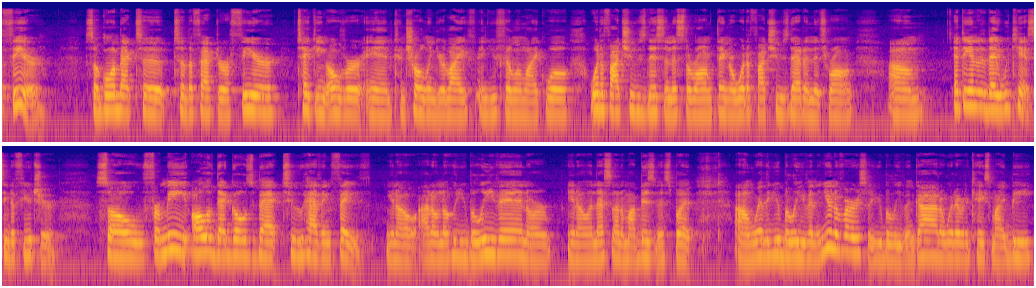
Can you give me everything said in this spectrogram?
fear. So going back to to the factor of fear taking over and controlling your life, and you feeling like, well, what if I choose this and it's the wrong thing, or what if I choose that and it's wrong? Um, at the end of the day, we can't see the future. So for me, all of that goes back to having faith. You know, I don't know who you believe in, or you know, and that's none of my business, but um, whether you believe in the universe or you believe in God or whatever the case might be,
